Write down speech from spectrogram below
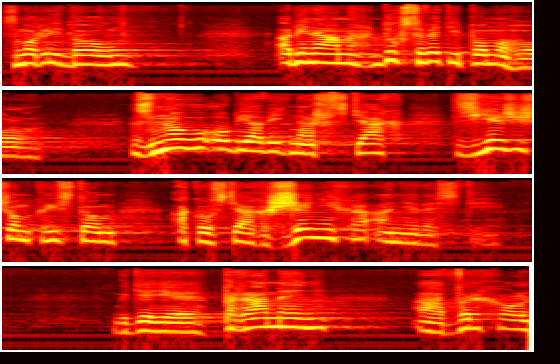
s modlitbou, aby nám Duch Svetý pomohol znovu objaviť náš vzťah s Ježišom Kristom ako vzťah ženicha a nevesty, kde je prameň a vrchol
